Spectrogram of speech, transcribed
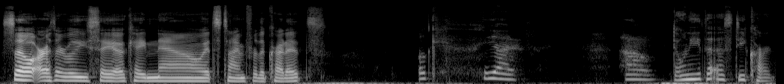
So, Arthur, will you say, okay, now it's time for the credits? Okay. Yeah. Um, Don't eat the SD card.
